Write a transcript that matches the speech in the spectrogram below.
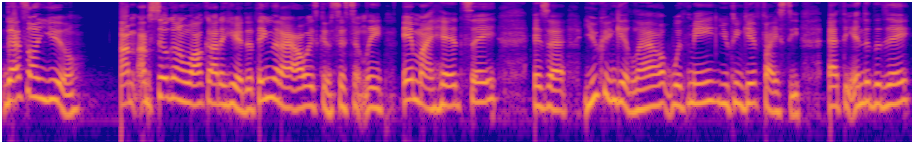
That's on you I'm, I'm still going to walk out of here. The thing that I always consistently in my head say is that you can get loud with me, you can get feisty. At the end of the day,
